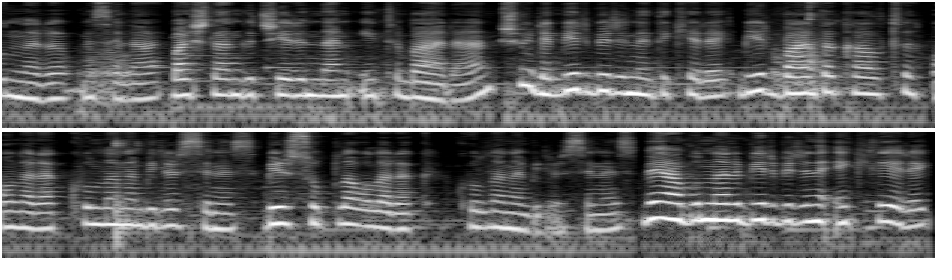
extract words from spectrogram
bunları mesela başlangıç yerinden itibaren şöyle birbirine dikerek bir bardak altı olarak kullanabilirsiniz. Bir supla olarak kullanabilirsiniz. Veya bunları birbirine ekleyerek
